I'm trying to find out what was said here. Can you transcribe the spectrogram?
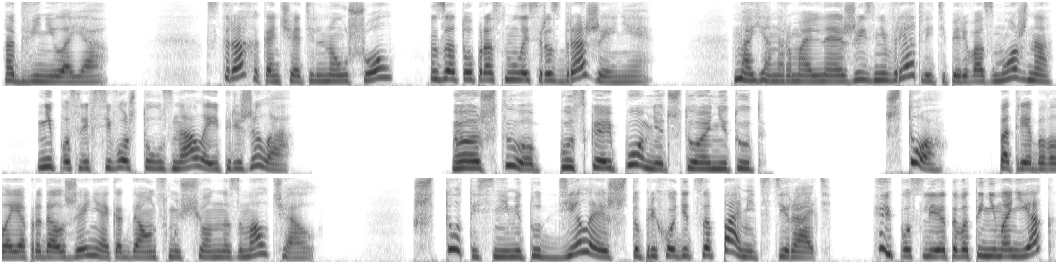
обвинила я. Страх окончательно ушел, зато проснулось раздражение. Моя нормальная жизнь вряд ли теперь возможна, не после всего, что узнала и пережила. А что, пускай помнят, что они тут... Что? Потребовала я продолжения, когда он смущенно замолчал. Что ты с ними тут делаешь, что приходится память стирать? И после этого ты не маньяк?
